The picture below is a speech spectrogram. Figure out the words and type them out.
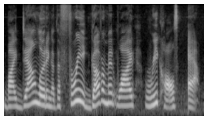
by downloading the free government-wide Recalls app.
